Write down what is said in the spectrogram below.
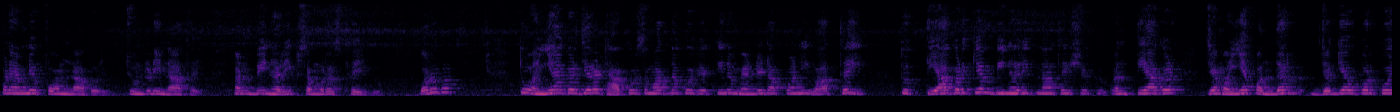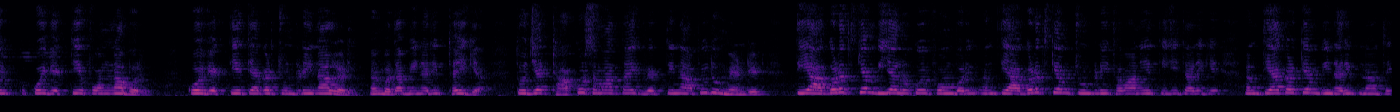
પણ એમને ફોર્મ ના ભર્યું, ચૂંટણી ના થઈ અને બિનહરીફ સમરસ થઈ ગયું. બરાબર? તો અહીંયા આગળ જ્યારે ઠાકોર સમાજના કોઈ વ્યક્તિને મેન્ડેટ આપવાની વાત થઈ, તો ત્યાં આગળ કેમ બિનહરીફ ના થઈ શક્યું? અને ત્યાં આગળ જેમ અહીંયા પંદર જગ્યા ઉપર કોઈ કોઈ વ્યક્તિએ ફોર્મ ના ભર્યું કોઈ વ્યક્તિએ ત્યાં આગળ ચૂંટણી ના લડી અને બધા બિનહરીફ થઈ ગયા. તો જ્યાં ઠાકોર સમાજના એક વ્યક્તિને આપ્યું હતું મેન્ડેટ ત્યાં આગળ જ કેમ બીજા લોકોએ ફોર્મ ભર્યું? અને ત્યાં આગળ જ કેમ ચૂંટણી થવાની ત્રીજી તારીખે? અને ત્યાં આગળ કેમ બિનહરીફ ના થઈ?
